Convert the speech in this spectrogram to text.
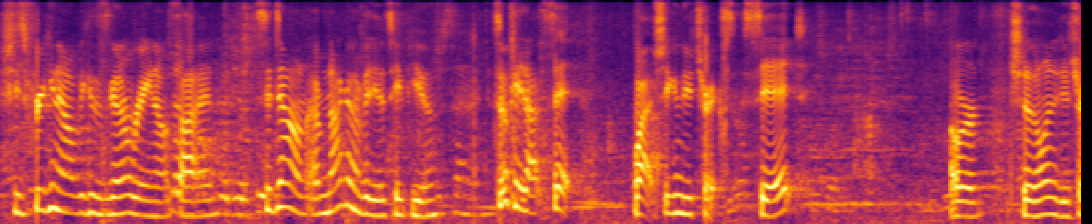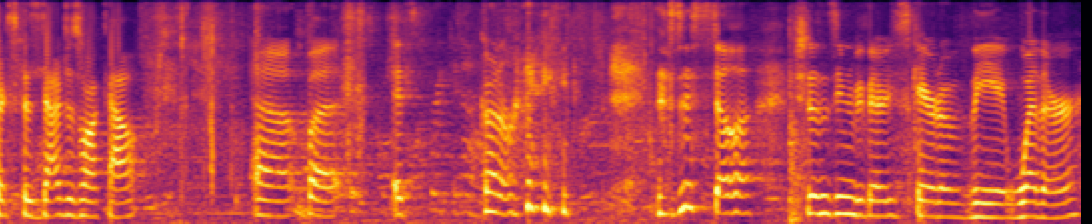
She's freaking out because it's gonna rain outside. Sit down. I'm not gonna videotape you. It's okay, Dot. Sit. Watch. She can do tricks. Sit. Or she doesn't want to do tricks because Dad just walked out. Uh, but it's gonna rain. this is Stella. She doesn't seem to be very scared of the weather.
